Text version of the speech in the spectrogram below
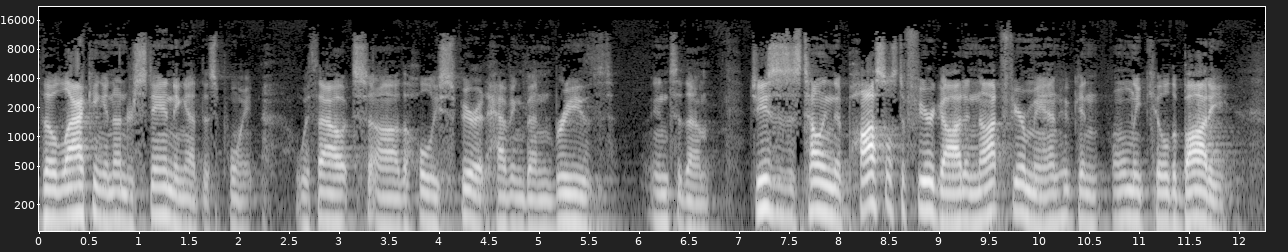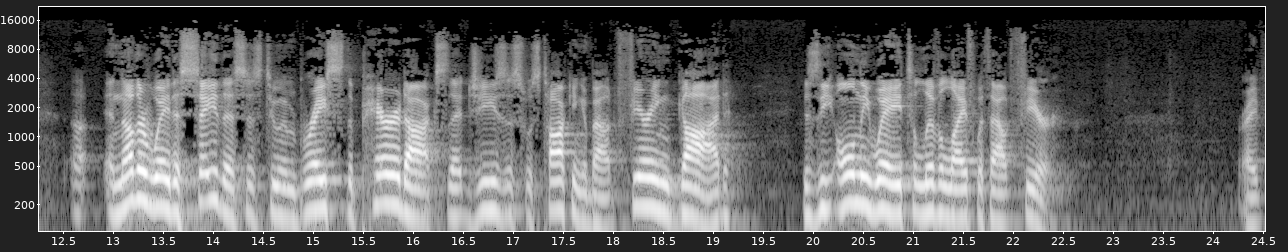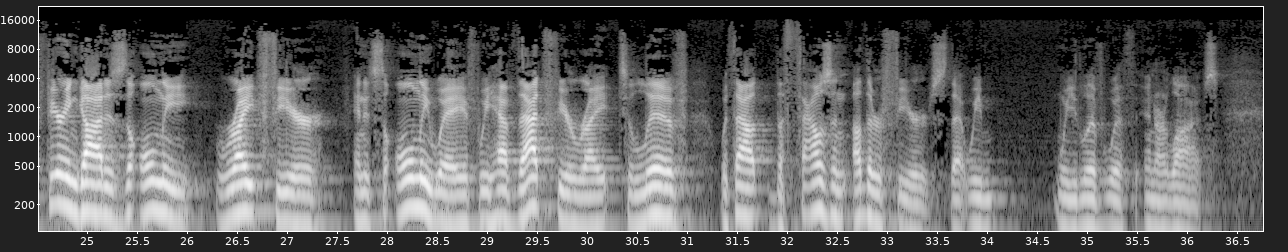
though lacking in understanding at this point, without uh, the Holy Spirit having been breathed into them. Jesus is telling the apostles to fear God and not fear man who can only kill the body. Uh, another way to say this is to embrace the paradox that Jesus was talking about fearing God is the only way to live a life without fear. Right? Fearing God is the only right fear, and it's the only way, if we have that fear right, to live without the thousand other fears that we, we live with in our lives.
